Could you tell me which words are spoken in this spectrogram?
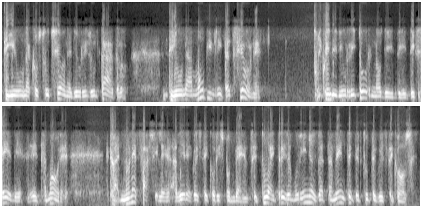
di una costruzione di un risultato di una mobilitazione, quindi di un ritorno di, di, di fede e d'amore. Cioè, non è facile avere queste corrispondenze, tu hai preso Mourinho esattamente per tutte queste cose.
